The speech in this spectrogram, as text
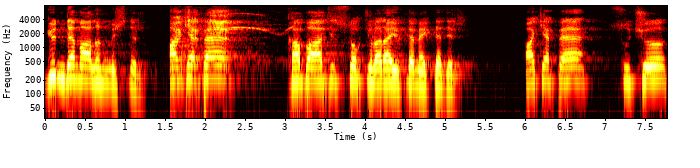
gündeme alınmıştır. AKP kabahati stokçulara yüklemektedir. AKP suçu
